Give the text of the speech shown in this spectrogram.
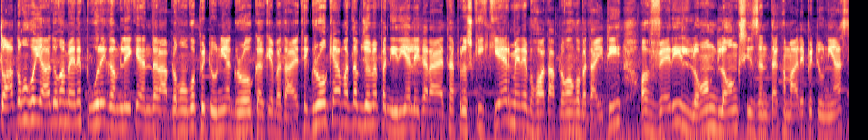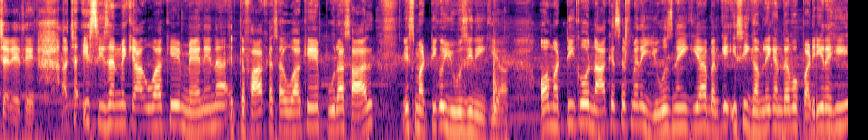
तो आप लोगों को याद होगा, मैंने पूरे गमले के अंदर आप लोगों को पिटूनिया ग्रो करके बताए थे। ग्रो क्या मतलब? जो मैं पनीरियाँ लेकर आया था, फिर उसकी केयर मैंने बहुत आप लोगों को बताई थी और वेरी लॉन्ग लॉन्ग सीज़न तक हमारे पिटूनियाज चले थे। अच्छा इस सीज़न में क्या हुआ कि मैंने ना इतफ़ाक़ ऐसा हुआ कि पूरा साल इस मट्टी को यूज़ ही नहीं किया। और मट्टी को ना कि सिर्फ़ मैंने यूज़ नहीं किया, बल्कि इसी गमले के अंदर वो पड़ी रही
